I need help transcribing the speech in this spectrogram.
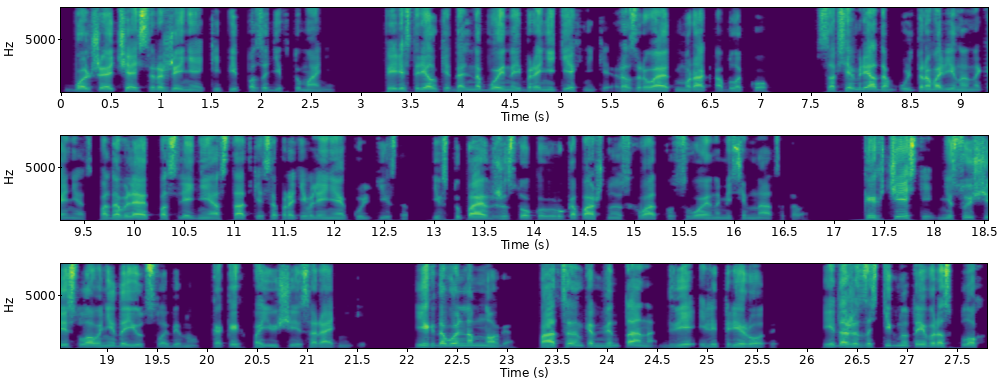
Большая часть сражения кипит позади в тумане. Перестрелки дальнобойной бронетехники разрывают мрак облаков. Совсем рядом ультрамарина, наконец, подавляют последние остатки сопротивления культистов и вступают в жестокую рукопашную схватку с воинами 17-го. К их чести несущие слова не дают слабину, как их поющие соратники. Их довольно много. По оценкам Винтана, две или три роты, и даже застигнутые врасплох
